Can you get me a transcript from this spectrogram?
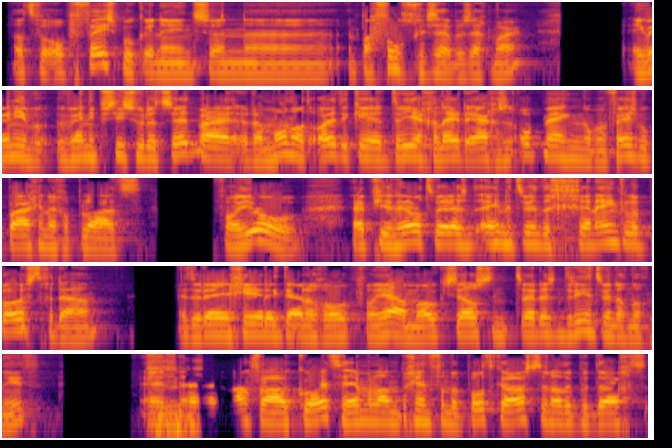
dat we op Facebook ineens een, eh, een paar volgers hebben, zeg maar. Ik weet, niet, ik weet niet precies hoe dat zit, maar Ramon had ooit een keer drie jaar geleden ergens een opmerking op een Facebookpagina geplaatst. Van joh, heb je in heel 2021 geen enkele post gedaan? En toen reageerde ik daar nog op van ja, maar ook zelfs in 2023 nog niet. En eh lang verhaal kort, helemaal aan het begin van de podcast, toen had ik bedacht,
